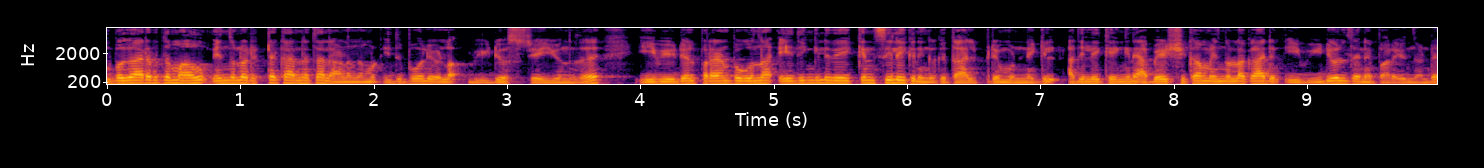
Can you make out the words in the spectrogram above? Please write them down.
ഉപകാരപ്രദമാകും എന്നുള്ള ഒരൊറ്റ കാരണത്താലാണ് നമ്മൾ ഇതുപോലെയുള്ള വീഡിയോസ് ചെയ്യുന്നത്. ഈ വീഡിയോയിൽ പറയാൻ പോകുന്ന ഏതെങ്കിലും വേക്കൻസിയിലേക്ക് നിങ്ങൾക്ക് താല്പര്യമുണ്ടെങ്കിൽ അതിലേക്ക് എങ്ങനെ അപേക്ഷിക്കാം എന്നുള്ള കാര്യം ഈ വീഡിയോയിൽ തന്നെ പറയുന്നുണ്ട്.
